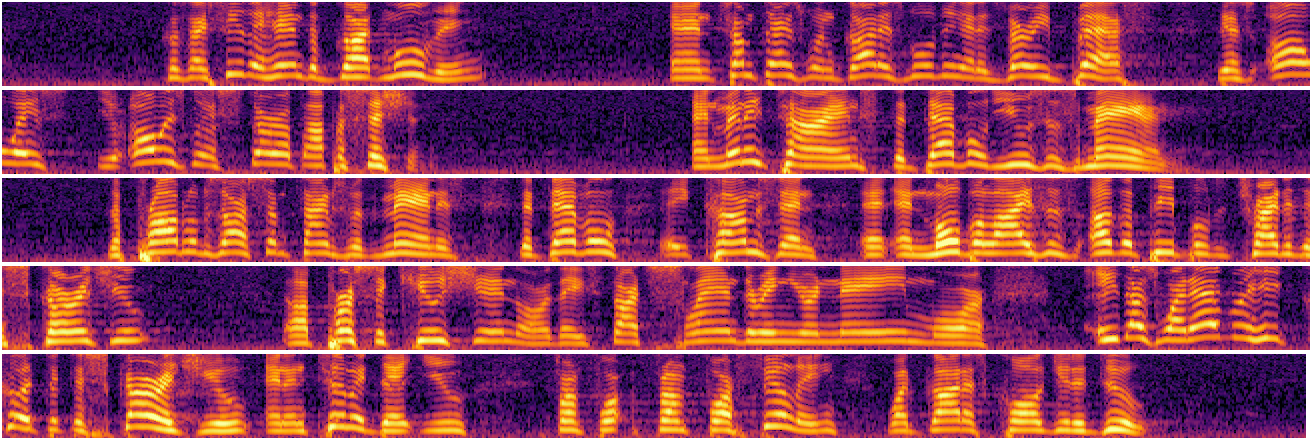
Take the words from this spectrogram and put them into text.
because I see the hand of God moving. And sometimes when God is moving at his very best, there's always, you're always going to stir up opposition. And many times the devil uses man the problems are sometimes with man is the devil comes and, and, and, mobilizes other people to try to discourage you, uh, persecution, or they start slandering your name, or he does whatever he could to discourage you and intimidate you from, for, from fulfilling what God has called you to do.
